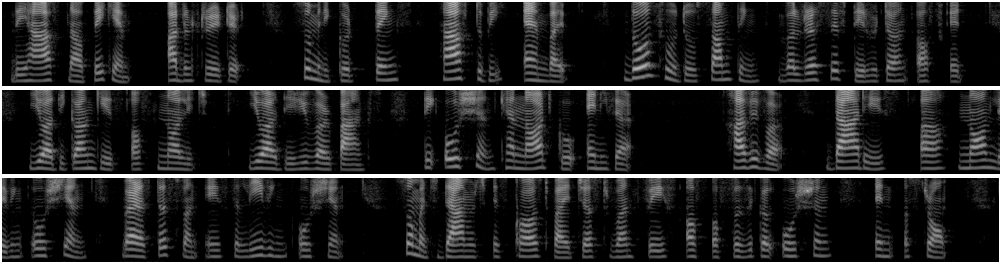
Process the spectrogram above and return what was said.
They have now become adulterated. So many good things have to be imbibed. Those who do something will receive the return of it. You are the Ganges of knowledge. You are the river banks. The ocean cannot go anywhere. However, that is a non living ocean, whereas this one is the living ocean. So much damage is caused by just one wave of a physical ocean in a storm.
